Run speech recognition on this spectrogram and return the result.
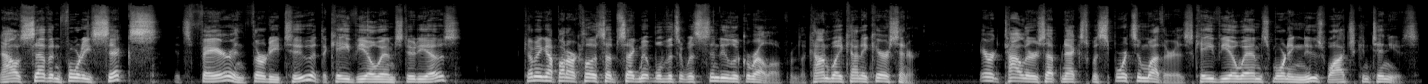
Now 746, it's fair and 32 at the KVOM studios. Coming up on our close-up segment, we'll visit with Cindy Lucariello from the Conway County Care Center. Eric Tyler's up next with sports and weather as KVOM's Morning News Watch continues.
